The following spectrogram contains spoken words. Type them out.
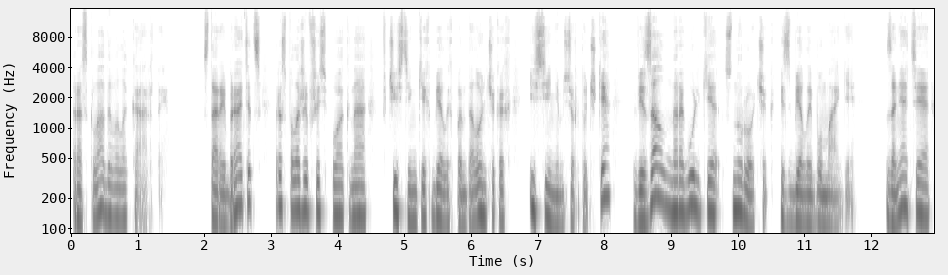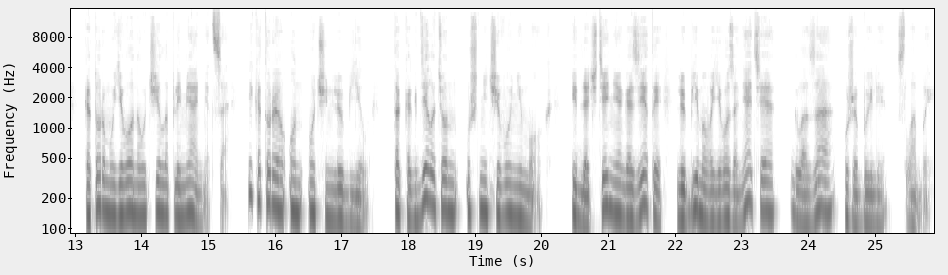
раскладывала карты. Старый братец, расположившись у окна в чистеньких белых панталончиках и синем сюртучке, вязал на рогульке снурочек из белой бумаги, занятие, которому его научила племянница и которое он очень любил, так как делать он уж ничего не мог, и для чтения газеты, любимого его занятия, глаза уже были слабы.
